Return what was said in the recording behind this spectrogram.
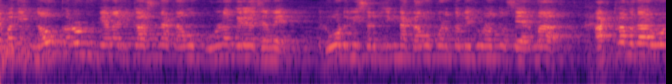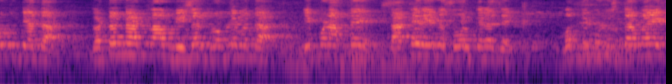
એમાંથી નવ કરોડ રૂપિયાના વિકાસના કામો પૂર્ણ કર્યા છે અમે. રોડ રિસર્વિસિંગના કામો પણ તમે જુઓ તો શહેરમાં આટલા બધા રોડ તૂટ્યા હતા. ગટરના આટલા મેજર પ્રોબ્લેમ હતા, એ પણ આપણે સાથે રહીને સોલ્વ કર્યા છે. મફતીપુર વિસ્તારમાં એક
